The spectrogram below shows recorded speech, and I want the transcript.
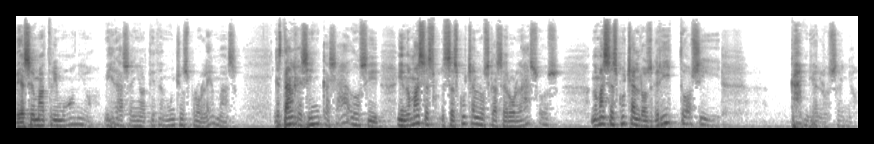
de ese matrimonio. Mira, Señor, tienen muchos problemas. Están recién casados y, y nomás se, se escuchan los cacerolazos, nomás se escuchan los gritos y cámbialo, Señor.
